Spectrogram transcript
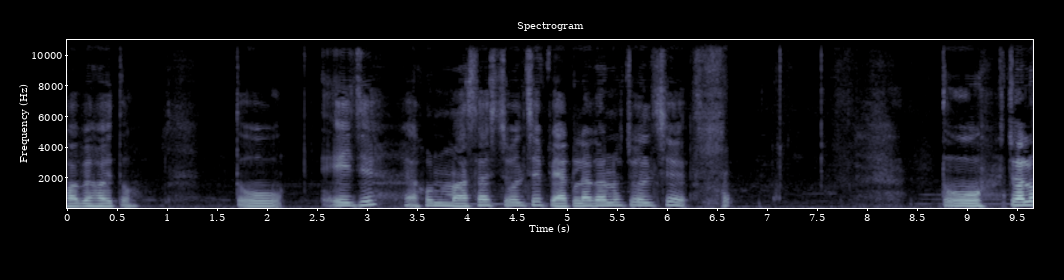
হবে হয়তো। তো এই যে, এখন মাসাজ চলছে প্যাক লাগানো চলছে। তো চলো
